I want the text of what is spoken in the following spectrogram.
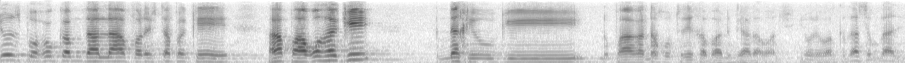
جز په حکم د الله فرشتہ پکې ها پاغه کی نخیو کی نو پاغه نخو طریقه باندې بیا روان شي یو ورکه دا سم راځي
